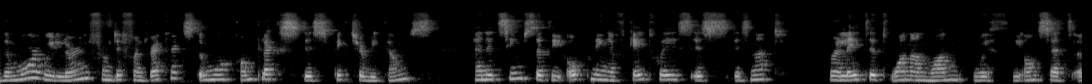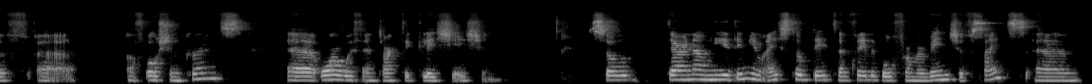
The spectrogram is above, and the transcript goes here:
the more we learn from different records, the more complex this picture becomes. And it seems that the opening of gateways is, is not related one-on-one -on -one with the onset of, uh, of ocean currents uh, or with Antarctic glaciation. So there are now neodymium isotope data available from a range of sites um,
